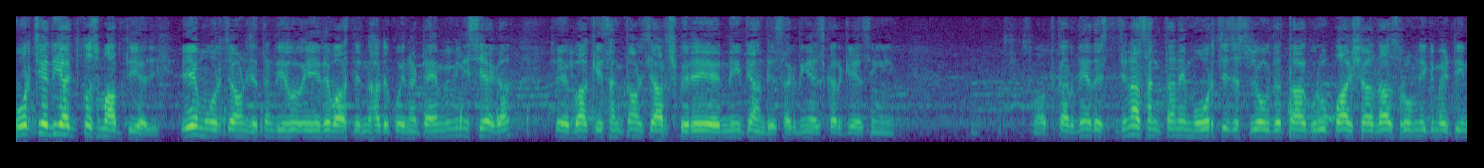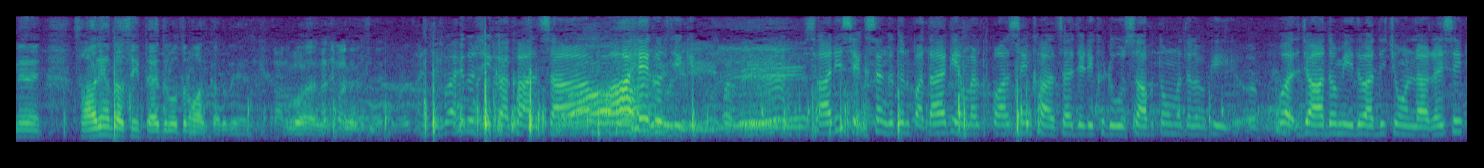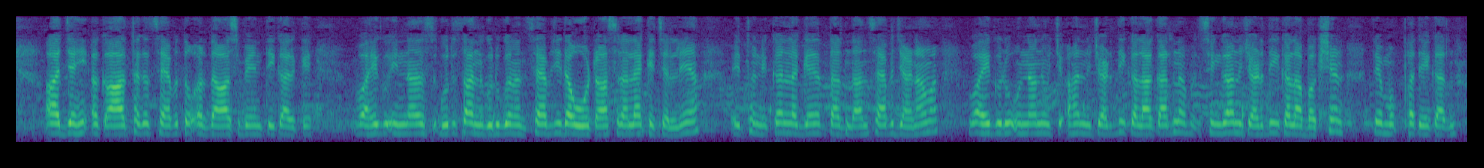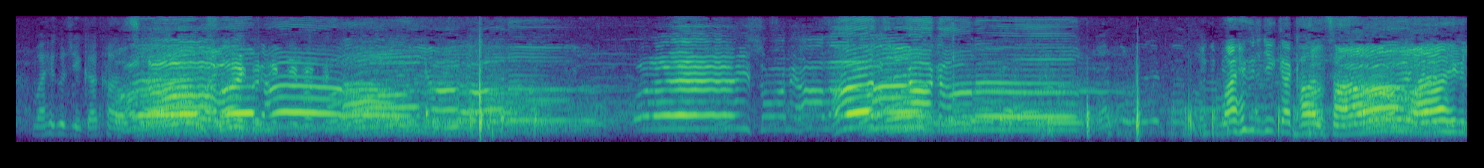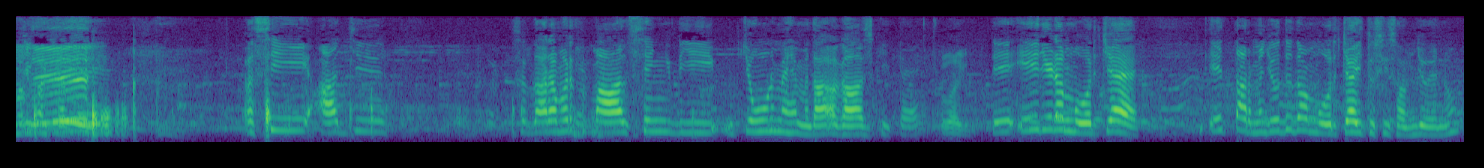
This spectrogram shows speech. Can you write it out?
ਮੋਰਚੇ ਦੀ ਅੱਜ ਤੋਂ ਸਮਾਪਤੀ ਹੈ ਜੀ। ਇਹ ਮੋਰਚਾ ਹੁਣ ਜਿੱਤਣ ਦੀ ਹੋ- ਇਹਦੇ ਵਾਸਤੇ ਸਾਡੇ ਕੋਈ ਨਾ ਟਾਈਮ ਵੀ ਨਹੀਂ ਸੀ ਹੈਗਾ। ਤੇ ਬਾਕੀ ਸੰਗਤਾਂ ਹੁਣ ਚਾਰ ਚਫੇਰੇ ਨਹੀਂ ਧਿਆਨ ਦੇ ਸਕਦੀਆਂ ਇਸ ਕਰਕੇ ਅਸੀਂ ਸਮਾਪਤ ਕਰਦੇ ਹਾਂ। ਤੇ ਜਿਨ੍ਹਾਂ ਸੰਗਤਾਂ ਨੇ ਮੋਰਚੇ 'ਚ ਸਹਿਯੋਗ ਦਿੱਤਾ ਗੁਰੂ ਪਾਤਸ਼ਾਹ ਦਾ ਸ਼੍ਰੋਮਣੀ ਕਮੇਟੀ ਨੇ ਸਾਰਿਆਂ ਦਾ ਅਸੀਂ ਤਹਿ ਦਿਲੋਂ ਧੰਨਵਾਦ ਕਰਦੇ ਹਾਂ ਜੀ। ਵਾਹਿਗੁਰੂ ਜੀ ਕਾ ਖਾਲਸਾ। ਵਾਹਿਗੁਰੂ ਜੀ ਕੀ ਫਤਿਹ। ਸਾਰੀ ਸਿੱਖ ਸੰਗਤ ਨੂੰ ਪਤਾ ਹੈ ਕਿ ਅਮਰਪਾਲ ਸਿੰਘ ਖਾਲਸਾ ਜਿਹੜੀ ਖਡੂਰ ਸਾਹਿਬ ਤੋਂ ਮਤਲਬ ਕਿ ਆਜ਼ਾਦ ਉਮੀਦਵਾਰ ਦੀ ਚੋਣ ਲੜ ਰਹੇ ਸੀ। ਅੱਜ ਅਸੀਂ ਅਕਾਲ ਤਖਤ ਸਾਹਿਬ ਤੋਂ ਅਰਦਾਸ ਬੇਨਤੀ ਕਰਕੇ ਵਾਹਿਗੁਰੂ ਇੰਨਾ ਗੁਰੂ ਧੰਨ ਗੁਰੂ ਗ੍ਰੰਥ ਸਾਹਿਬ ਜੀ ਦਾ ਓਟ ਆਸਰਾ ਲੈ ਕੇ ਚੱਲੇ ਆ ਇੱਥੋਂ ਨਿਕਲਣ ਲੱਗੇ ਹਾਂ, ਤਰਨਤਾਰਨ ਸਾਹਿਬ ਜਾਣਾ ਵਾ। ਵਾਹਿਗੁਰੂ ਉਹਨਾਂ ਨੂੰ ਸਾਨੂੰ ਚੜ੍ਹਦੀ ਕਲਾ ਕਰਨ ਸਿੰਘਾਂ ਨੂੰ ਚੜ੍ਹਦੀ ਕਲਾ ਬਖਸ਼ਣ ਤੇ ਫਤਿਹ ਕਰਨ। ਵਾਹਿਗੁਰੂ ਜੀ ਕਾ ਖਾਲਸਾ। ਵਾਹਿਗੁਰੂ ਜੀ ਕਾ ਖਾਲਸਾ ਵਾਹਿਗੁਰੂ ਜੀ ਕੀ ਫਤਿਹ। ਅਸੀਂ ਅੱਜ ਸਰਦਾਰ ਅਮਰਪਾਲ ਸਿੰਘ ਦੀ ਚੋਣ ਮੁਹਿੰਮ ਦਾ ਆਗਾਜ਼ ਕੀਤਾ ਹੈ। ਤੇ ਇਹ ਜਿਹੜਾ ਮੋਰਚਾ ਹੈ ਇਹ ਧਰਮ ਯੁੱਧ ਦਾ ਮੋਰਚਾ ਹੀ ਤੁਸੀਂ ਸਮਝੋ ਇਹਨੂੰ।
